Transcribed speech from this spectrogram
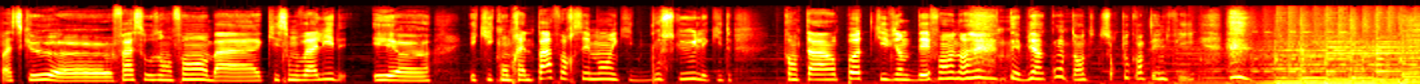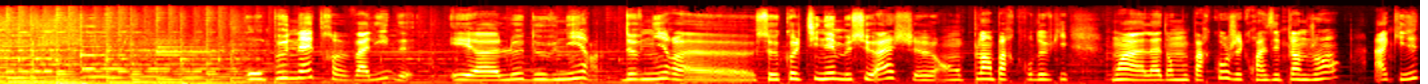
parce que euh, face aux enfants bah, qui sont valides et euh, et qui comprennent pas forcément et qui te bousculent et qui te quand t'as un pote qui vient te défendre, t'es bien contente, surtout quand t'es une fille. On peut naître valide et euh, le devenir, devenir euh, se coltiner Monsieur H euh, en plein parcours de vie. Moi, là, dans mon parcours, j'ai croisé plein de gens qui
